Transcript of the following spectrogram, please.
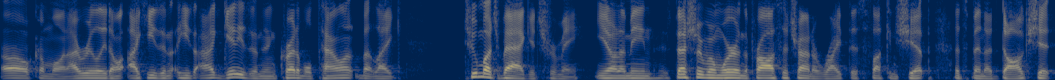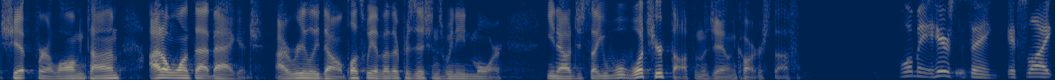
oh come on. I really don't like he's an, he's I get he's an incredible talent, but like too much baggage for me. You know what I mean? Especially when we're in the process trying to right this fucking ship that's been a dog shit ship for a long time. I don't want that baggage. I really don't. Plus, we have other positions we need more. You know, just like, well, what's your thoughts on the Jalen Carter stuff? Well, I mean, here's the thing. It's like,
